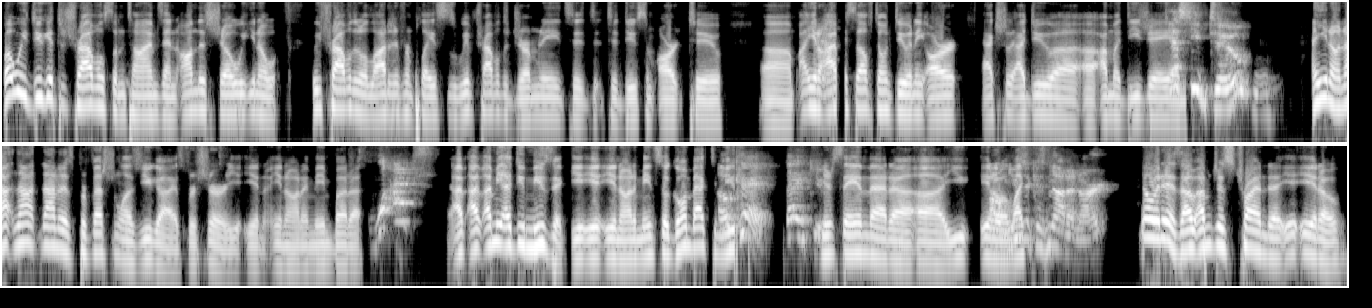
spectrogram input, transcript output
but we do get to travel sometimes. And on this show, we, you know, we've traveled to a lot of different places. We've traveled to Germany to to, to do some art too. Um, I, you know, I myself don't do any art. Actually, I do. Uh, uh, I'm a DJ. and- Yes, you do. And you know not not not as professional as you guys for sure you, you know you know what i mean but uh What? I, I I mean i do music you, you, you know what i mean so going back to music Okay, thank you. you're saying that uh uh you you know oh, like music is not an art. no it is I'm, I'm just trying to you know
